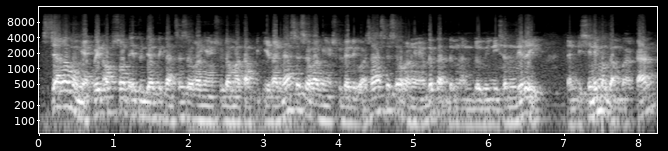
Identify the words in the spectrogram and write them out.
Secara umumnya Queen of Swords itu diartikan seseorang yang sudah matang pikirannya seseorang yang sudah dewasa seseorang yang dekat dengan Gemini sendiri. Dan di sini menggambarkan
